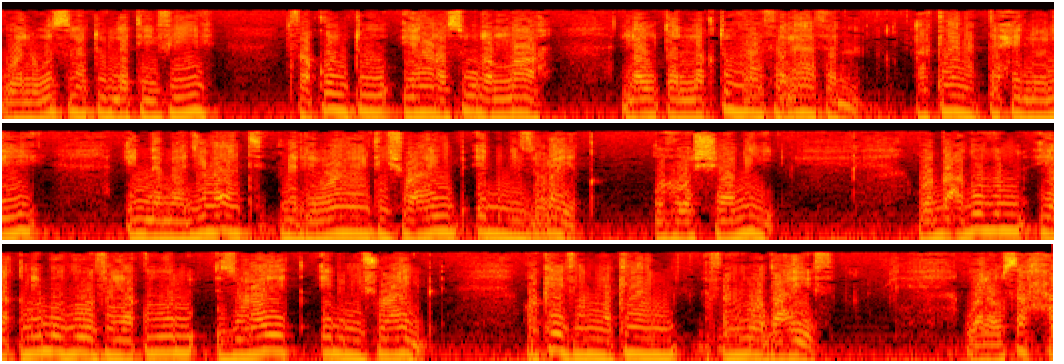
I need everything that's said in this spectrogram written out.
والوصلة التي فيه فقلت يا رسول الله لو طلقتها ثلاثا أكانت تحل لي؟ إنما جاءت من رواية شعيب بن زريق وهو الشامي وبعضهم يقلبه فيقول زريق ابن شعيب وكيف ما كان فهو ضعيف ولو صح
